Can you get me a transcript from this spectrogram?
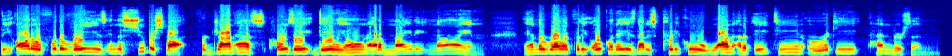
The auto for the Rays in the super spot for John S. Jose De Leon out of 99. And the relic for the Oakland A's, that is pretty cool. 1 out of 18, Rickey Henderson.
